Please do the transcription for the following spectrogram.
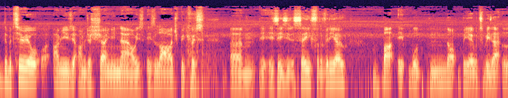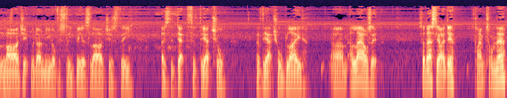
The material I'm using, I'm just showing you now, is is large because um, it is easy to see for the video, but it would not be able to be that large. It would only obviously be as large as the as the depth of the actual of the actual blade um, allows it. So that's the idea, clamped on there.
